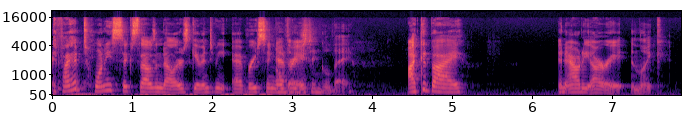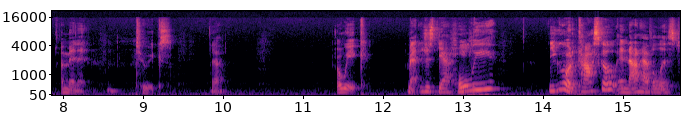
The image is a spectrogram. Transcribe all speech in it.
If I had twenty six thousand dollars given to me every single every day, single day? I could buy an Audi R8 in like A minute. two weeks. Yeah. A week. Just yeah. you Holy. You could go to Costco and not have a list.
